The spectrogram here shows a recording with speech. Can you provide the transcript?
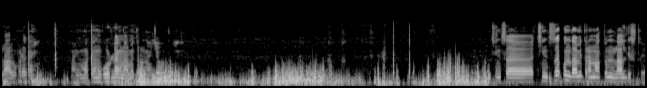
लाल भडक आहे. आणि मटण गोड लागणार मित्रांनो ह्याच्यावरती चिंचा चिंचचा कुंदा मित्रांनो आतून लाल दिसतोय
